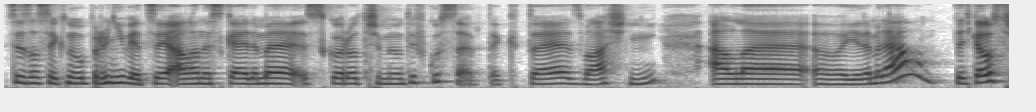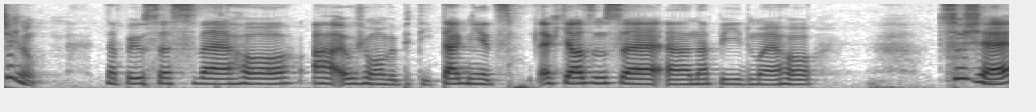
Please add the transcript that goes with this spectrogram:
se zaseknou první věci, ale dneska jedeme skoro tři minuty v kuse, tak to je zvláštní, ale uh, jedeme dál, teďka to střihnu. Napiju se svého, a už ho mám vypitý, tak nic. Chtěla jsem se uh, napít mojeho Cože?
